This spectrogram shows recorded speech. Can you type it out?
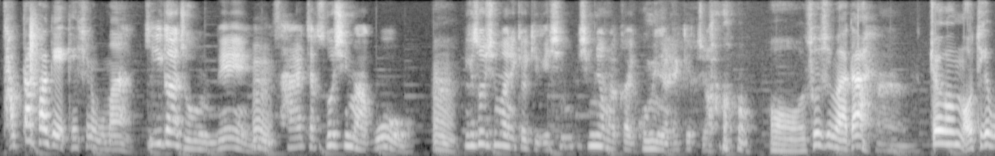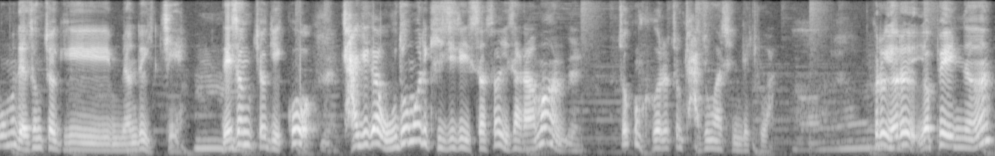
답답하게 계시는구만. 끼가 좋은데 응. 살짝 소심하고 응. 이게 소심하니까 이게 10, 10년 가까이 고민을 했겠죠. 어 소심하다. 음. 좀 어떻게 보면 내성적인 면도 있지. 음. 내성적이 있고 네. 자기가 우두머리 기질이 있어서 이 사람은 네. 조금 그거를 좀 자중하시는 게 좋아. 아. 그리고 여러, 옆에 있는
